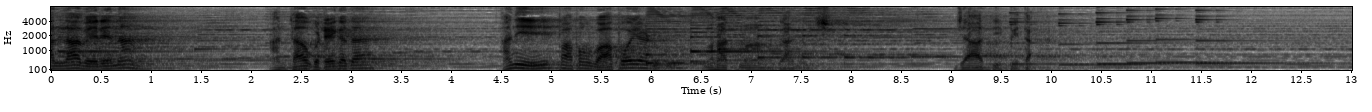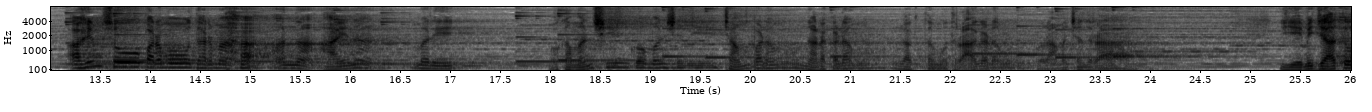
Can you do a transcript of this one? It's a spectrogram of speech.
అల్లా వేరేనా అంతా ఒకటే కదా అని పాపం వాపోయాడు మహాత్మా గాంధీజీ జాతి పిత అహింసో పరమో ధర్మ అన్న ఆయన మరి ఒక మనిషి ఇంకో మనిషిని చంపడము నడకడము రక్తము త్రాగడము రామచంద్ర ఏమి జాతో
